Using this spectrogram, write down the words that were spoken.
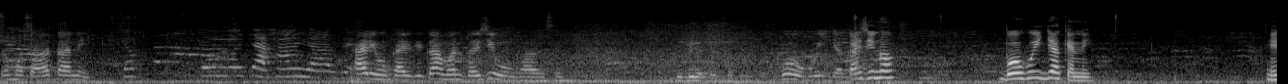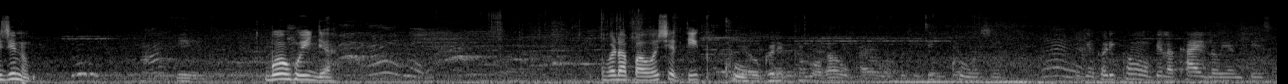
સમોસા હતા નહીં. સારી ખારી ઊંઘ આવી ગઈ. કા મને તો હજી ઊંઘ આવે છે. બહુ હુઈ ગયા. કાજીનો બહુ હુઈ ગયા કે નહીં? હેજીનું બહુ હુઈ ગયા. વડાપાવ હશે તીખું. તીખું હશે. કે ઘડી ખમો પેલા ખાઈ લઉં એમ કે છે.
